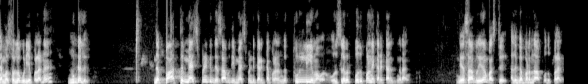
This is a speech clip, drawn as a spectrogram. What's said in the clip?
நம்ம சொல்லக்கூடிய பலனு உடல். இதை பார்த்து மேட்ச் பண்ணிட்டு தசாபதியை மேட்ச் பண்ணிட்டு கரெக்டா பலனுங்க துல்லியமா வரும். ஒரு சில பேர் பொது பலனே கரெக்டா இருக்குங்கிறாங்க. தசாபதி தான் ஃபர்ஸ்ட் அதுக்கப்புறம் தான் பொது பலன்.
